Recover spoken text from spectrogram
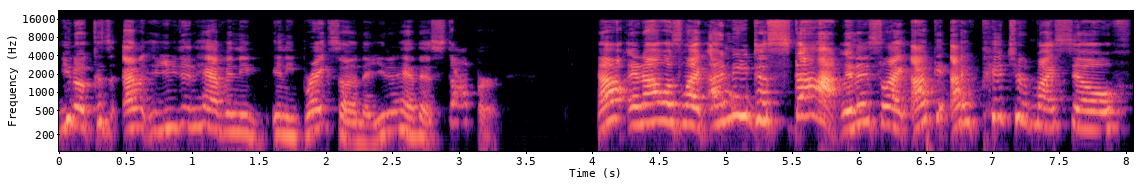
you know, because you didn't have any any brakes on there, you didn't have that stopper. Now- And I was like, I need to stop. And it's like I I pictured myself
